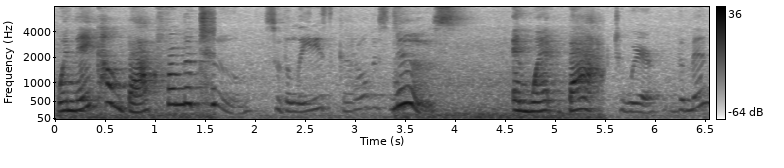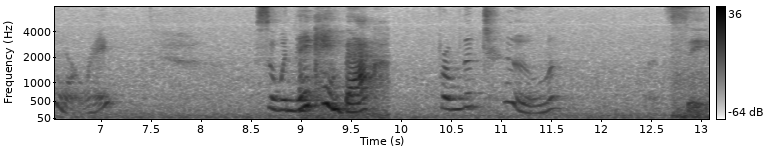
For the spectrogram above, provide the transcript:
When they come back from the tomb, so the ladies got all this news and went back to where the men were, right? So when they came back from the tomb, let's see,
